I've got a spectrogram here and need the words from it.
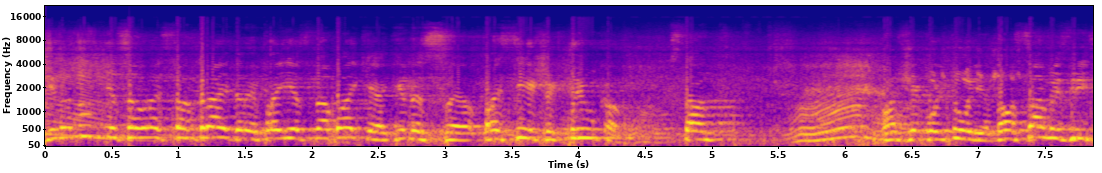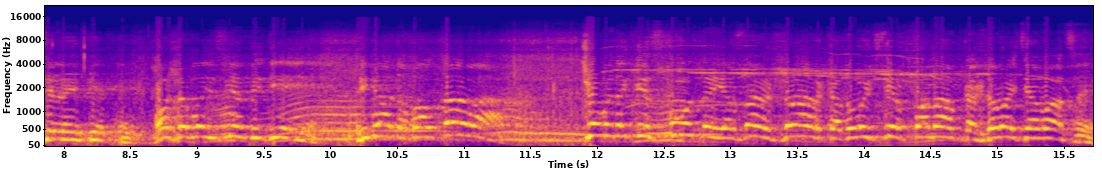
Не дадут мне соврать стандрайдеры, проезд на баке, один из э, простейших трюков. Стант вообще культуре, но самый зрительный эффектный. Ваши аплодисменты деньги. Ребята, Полтава, что вы такие скудные, я знаю, жарко, но вы все в панамках, давайте овации.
